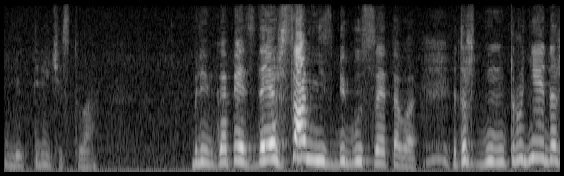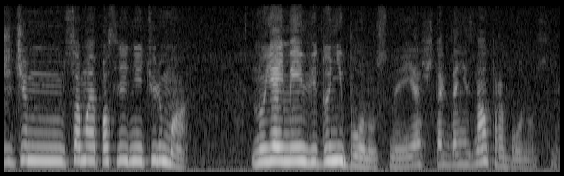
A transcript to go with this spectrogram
электричество. Блин, капец, да я же сам не сбегу с этого. Это ж труднее даже, чем самая последняя тюрьма. Ну, я имею в виду не бонусные. Я же тогда не знал про бонусные.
